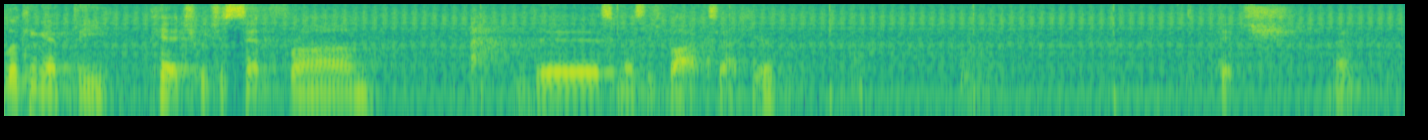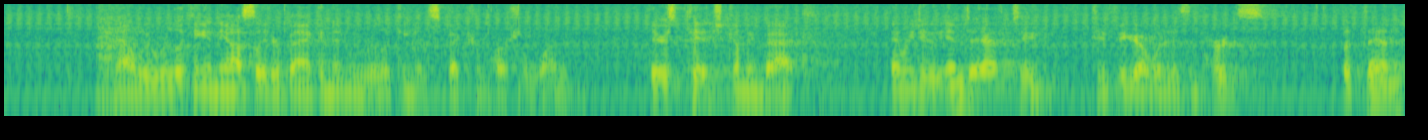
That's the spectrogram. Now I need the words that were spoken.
looking at the pitch, which is sent from this message box out here. Pitch, right? Now we were looking in the oscillator bank and then we were looking in spectrum partial one. There's pitch coming back. And we do M to F to, to figure out what it is in hertz. But then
